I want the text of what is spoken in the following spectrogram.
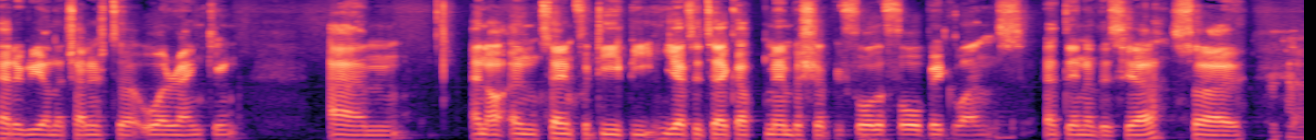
category on the challenge tour or ranking. Um, and uh, and same for DP. You have to take up membership before the four big ones at the end of this year. So, okay.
